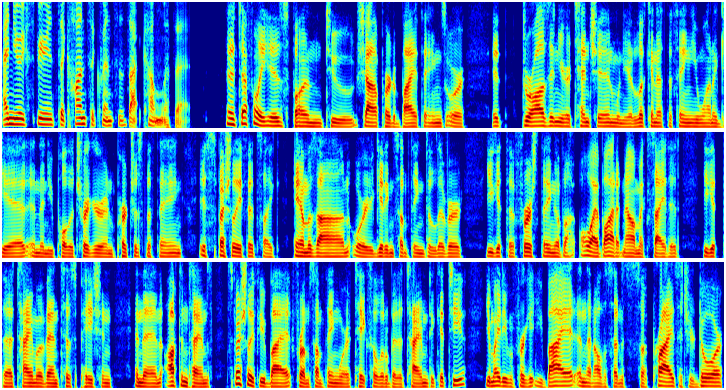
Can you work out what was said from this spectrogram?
And you experience the consequences that come with it. And it definitely is fun to shop or to buy things, or it draws in your attention when you're looking at the thing you want to get and then you pull the trigger and purchase the thing, especially if it's like Amazon or you're getting something delivered. You get the first thing of, oh, I bought it. Now I'm excited. You get the time of anticipation. And then oftentimes, especially if you buy it from something where it takes a little bit of time to get to you, you might even forget you buy it. And then all of a sudden it's a surprise at your door.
